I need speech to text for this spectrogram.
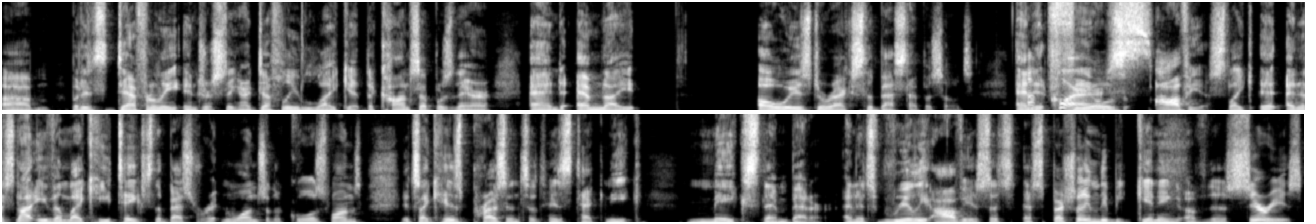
Um, but it's definitely interesting. I definitely like it. The concept was there, and M Night always directs the best episodes, and Of it feels obvious. Like, it, and it's not even like he takes the best written ones or the coolest ones. It's like his presence and his technique makes them better, and it's really obvious. It's especially in the beginning of the series.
